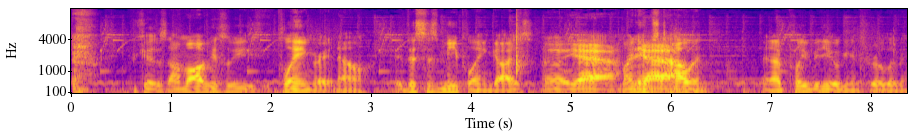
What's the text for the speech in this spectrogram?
because I'm obviously playing right now. This is me playing, guys. Oh yeah. My name's yeah. Talon, and I play video games for a living.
